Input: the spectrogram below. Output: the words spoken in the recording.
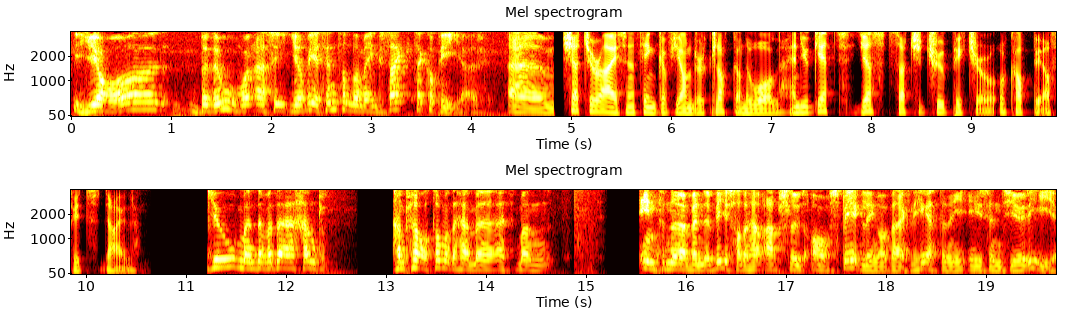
Ja, beror... Alltså, jag vet inte om de är exakta kopior. Ehm, Shut your eyes and think of yonder clock on the wall and you get just such a true picture or copy of its dial. jo, men det var där han... han pratar om det här med att man inte nödvändigtvis har den här absolut avspegling av verkligheten i, i sin teori.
